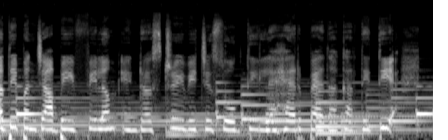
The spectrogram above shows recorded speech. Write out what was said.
ਅਤੇ ਪੰਜਾਬੀ ਫਿਲਮ ਇੰਡਸਟਰੀ ਵਿੱਚ ਸੋਗ ਦੀ ਲਹਿਰ ਪੈਦਾ ਕਰ ਦਿੱਤੀ ਹੈ।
